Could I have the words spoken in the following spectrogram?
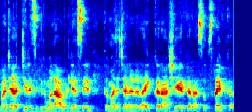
माझी आजची रेसिपी तुम्हाला आवडली असेल तर माझ्या चॅनलला लाईक करा शेअर करा सबस्क्राईब करा.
